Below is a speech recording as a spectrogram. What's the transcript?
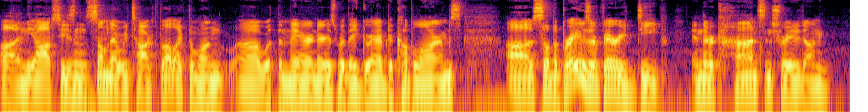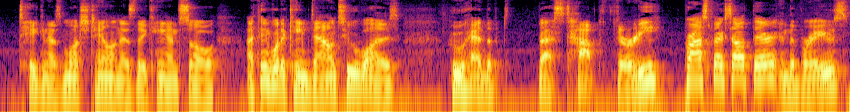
uh, in the offseason, some that we talked about, like the one uh, with the Mariners where they grabbed a couple arms. Uh, so the Braves are very deep, and they're concentrated on taking as much talent as they can. So I think what it came down to was who had the best top 30 prospects out there, and the Braves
